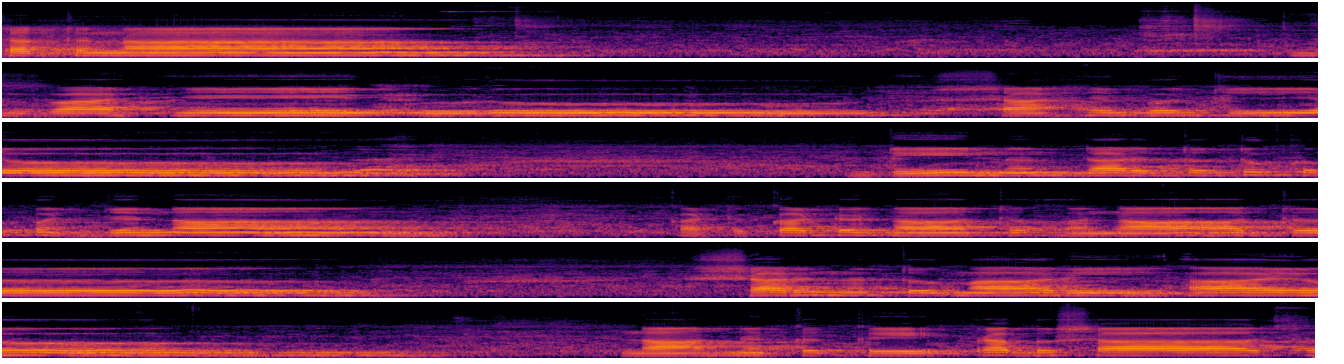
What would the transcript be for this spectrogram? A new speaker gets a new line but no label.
ਸਤਨਾਮ। ਵਾਹਿਗੁਰੂ ਸਾਹਿਬ JIO. ਦੀਨ ਦਰਦ ਦੁਖ ਭੰਜਨਾ। ਘਟ ਘਟ ਨਾਥ ਅਨਾਥ। ਸ਼ਰਨ ਤੁਮਾਰੀ ਆਇਓ। ਨਾਨਕ ਕੇ ਪ੍ਰਭ ਸਾਥ।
